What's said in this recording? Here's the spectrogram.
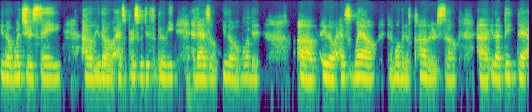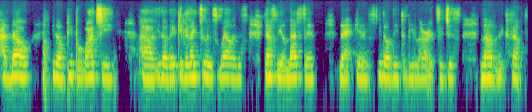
you know what you're saying um you know as a person with disability and as a you know woman um you know as well and a woman of color so uh you know i think that i know you know people watching uh you know they can relate to it as well and it's definitely a lesson that is you know need to be learned to just love and accept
